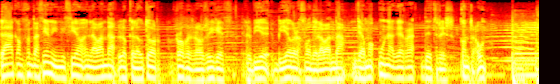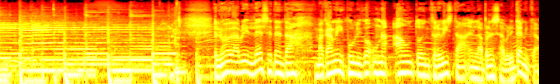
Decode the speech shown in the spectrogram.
la confrontación inició en la banda lo que el autor Robert Rodríguez, el biógrafo de la banda, llamó una guerra de tres contra uno. El 9 de abril del 70, McCartney publicó una autoentrevista en la prensa británica,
